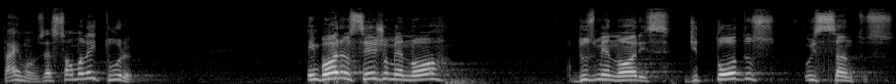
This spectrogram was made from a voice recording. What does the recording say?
tá, irmãos? É só uma leitura. Embora eu seja o menor dos menores de todos os santos.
